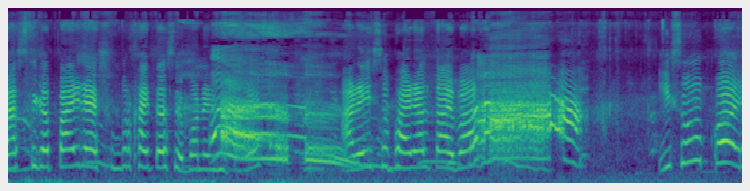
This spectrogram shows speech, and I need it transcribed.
গাছ থেকে পাইরে সুন্দর খাইতেছে বনের ভিতরে। আর এই সব ভাইরাল তাইবা। ইসব কই?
